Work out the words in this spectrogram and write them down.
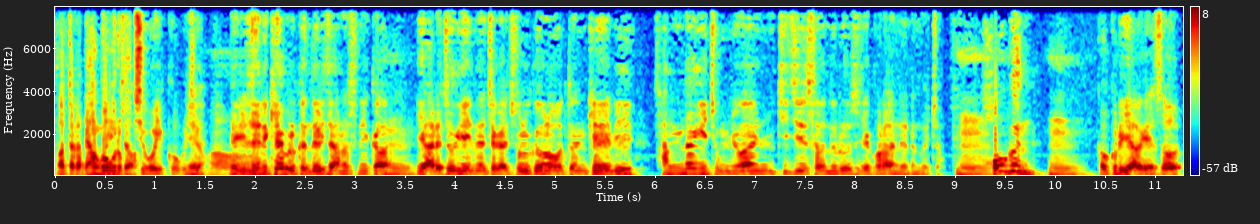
왔다 갔다 양봉으로 있죠. 붙이고 있고 그죠? 예. 어. 예전에 갭을 건드리지 않았으니까 음. 이 아래쪽에 있는 제가 줄건 어떤 갭이 상당히 중요한 지지선으로서 역할을 한다는 거죠. 음. 혹은 음. 거꾸로 이야기해서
